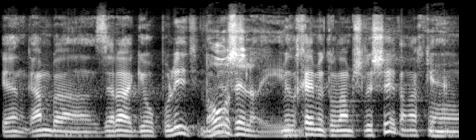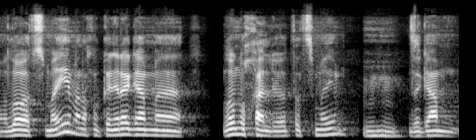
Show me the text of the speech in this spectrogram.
כן, גם בזירה הגיאופוליטית. ברור שלא, מלחמת עולם שלישית, אנחנו כן. לא עצמאים, אנחנו כנראה גם אה, לא נוכל להיות עצמאים. מהמם. זה גם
